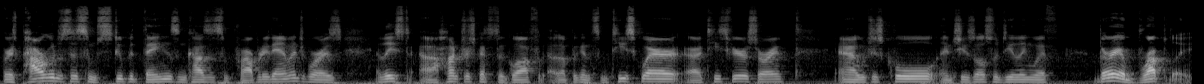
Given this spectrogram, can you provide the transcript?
whereas Power just does some stupid things and causes some property damage. Whereas at least uh, Huntress gets to go off up against some T Square, uh, T Sphere, sorry, uh, which is cool. And she's also dealing with very abruptly.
